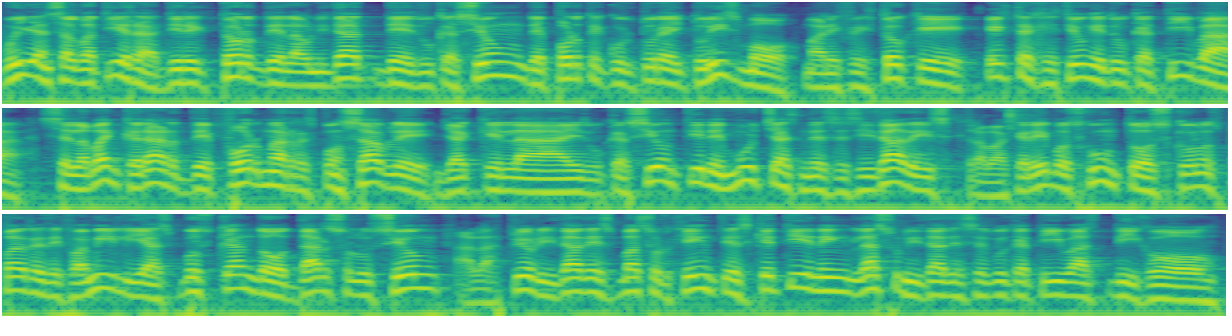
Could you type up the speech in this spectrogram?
William Salvatierra, director de la Unidad de Educación, Deporte, Cultura y Turismo, manifestó que esta gestión educativa se la va a encarar de forma responsable, ya que la educación tiene muchas necesidades. Trabajaremos juntos con los padres de familias buscando dar solución a las prioridades más urgentes que tienen las unidades educativas, dijo.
